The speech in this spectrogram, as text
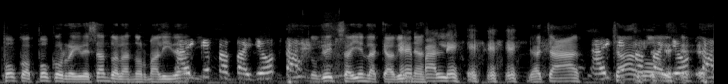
poco a poco regresando a la normalidad. Ay, qué papayota. Los gritos ahí en la cabina. Épale. Ya, cha- Ay, qué papayota.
